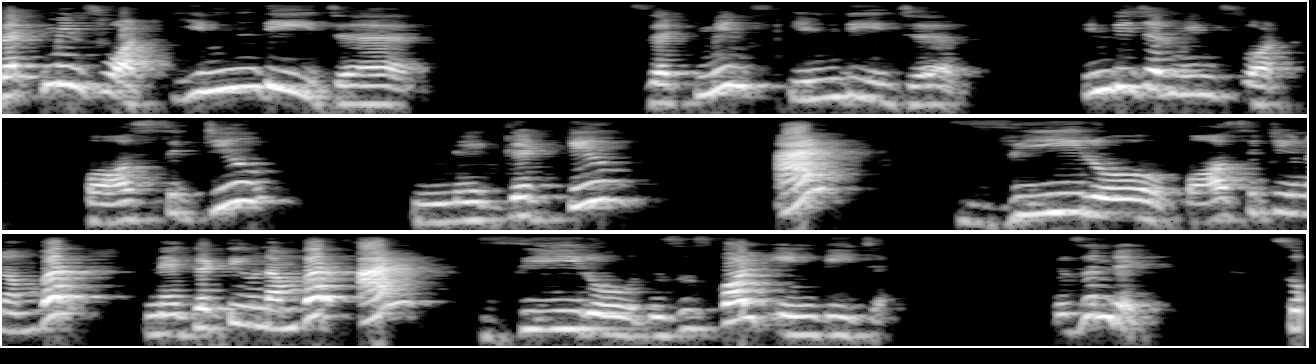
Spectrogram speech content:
z means what? Integer. z means integer. Integer means what? Positive, negative and zero. Positive number, negative number and zero. This is called integer Isn't it? So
